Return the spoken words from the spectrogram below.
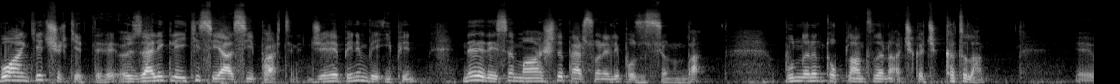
bu anket şirketleri özellikle iki siyasi partinin, CHP'nin ve İP'in neredeyse maaşlı personeli pozisyonunda bunların toplantılarına açık açık katılan, e,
